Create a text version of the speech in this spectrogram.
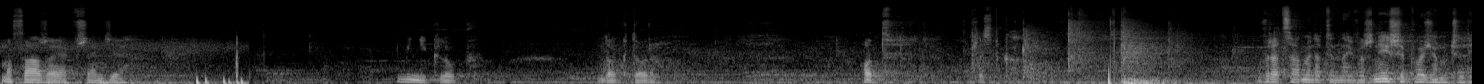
Masaże jak wszędzie. Mini klub. Doktor. Od wszystko. Wracamy na ten najważniejszy poziom, czyli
